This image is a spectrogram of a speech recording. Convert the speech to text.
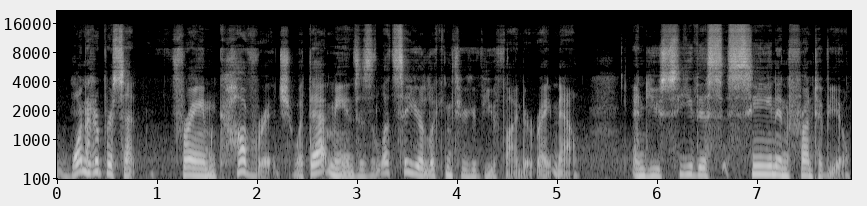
100% frame coverage, what that means is let's say you're looking through your viewfinder right now and you see this scene in front of you.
